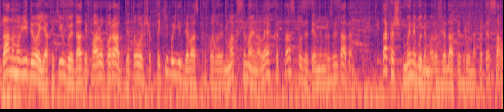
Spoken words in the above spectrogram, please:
В даному відео я хотів би дати пару порад для того, щоб такі бої для вас проходили максимально легко та з позитивним результатом. Також ми не будемо розглядати гру на ПТСАУ.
